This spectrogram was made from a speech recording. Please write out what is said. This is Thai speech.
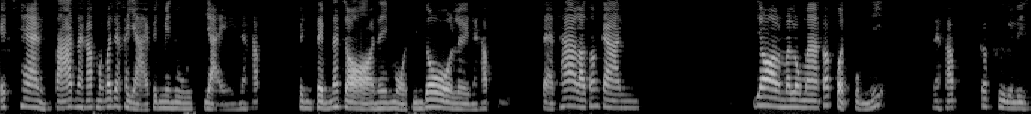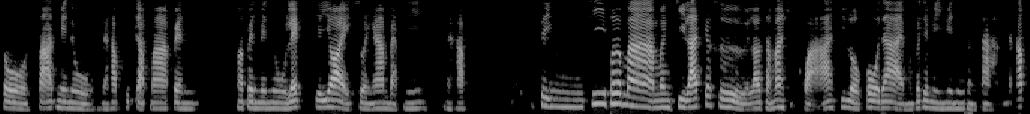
expand start นะครับ มันก็จะขยายเป็นเมนูใหญ่นะครับ เป็นเต็มหน้าจอในโหมด Windows เลยนะครับ แต่ถ้าเราต้องการ ย่อมาลงมาก็กดปุ่มนี้นะครับ ก็คือ restore start menu นะครับ คือกลับมาเป็นมาเป็นเมนูเล็กย่อยๆ สวยงามแบบนี้นะครับ สิ่งที่เพิ่มมาเมืองคีย์ลัดก็คือ เราสามารถคลิกขวาที่โลโก้ได้ มันก็จะมีเมนูต่างๆนะครับ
